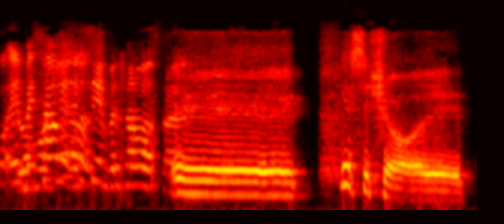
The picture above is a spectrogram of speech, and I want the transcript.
Empezamos. Sí, empezamos a Eh, ¿Qué sé yo? eh,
